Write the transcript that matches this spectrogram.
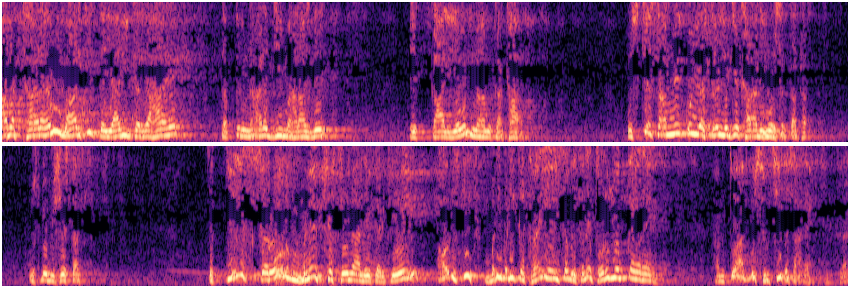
अब अठारहवीं बार की तैयारी कर रहा है, तब तक नारद जी महाराज ने एक कालयवन नाम का था। उसके सामने कोई अस्त्र लेके खड़ा नहीं हो सकता था। उसमें विशेषता थी। तो तीस करोड़ मृक्ष सेना लेकर के और इसकी बड़ी बड़ी कथाएँ हैं सब इतने थोड़े जो हम कह रहे हैं। हम तो आपको सूची बता रहे हैं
